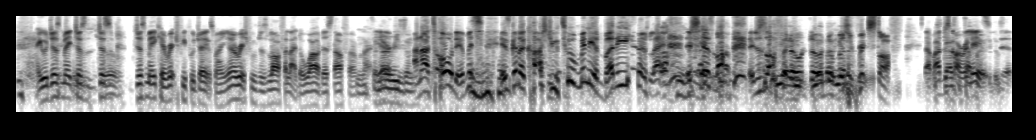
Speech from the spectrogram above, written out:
And you would just make just just just making rich people jokes, man. You know, rich people just laugh at like the wildest stuff. I'm mm, like, for yeah. no reason. And I told him it's it's gonna cost you two million, buddy. like they just laugh, they just laugh Yeah, at the, the, not- the most rich stuff. That I just can't relate of- to it.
